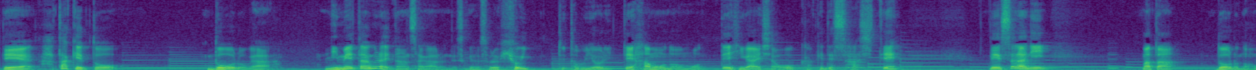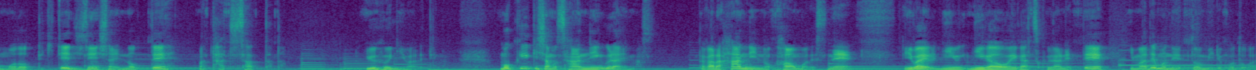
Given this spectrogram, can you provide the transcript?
で畑と道路が2メーターぐらい段差があるんですけどそれをひょいって飛び降りて刃物を持って被害者を追っかけて刺してでさらにまた道路の方戻ってきて自転車に乗って、まあ、立ち去ったというふうに言われています。目撃者も3人ぐらいいます。だから犯人の顔もですねいわゆる似顔絵が作られて今でもネットを見ることが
